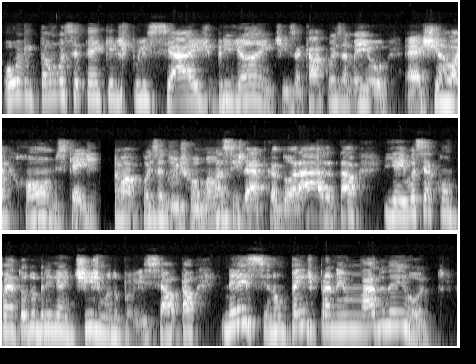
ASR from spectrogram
Ou então você tem aqueles policiais brilhantes, aquela coisa meio é, Sherlock Holmes, que aí é uma coisa dos romances da época dourada tal. E aí você acompanha todo o brilhantismo do policial tal. Nesse não pende para nenhum lado nem outro.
